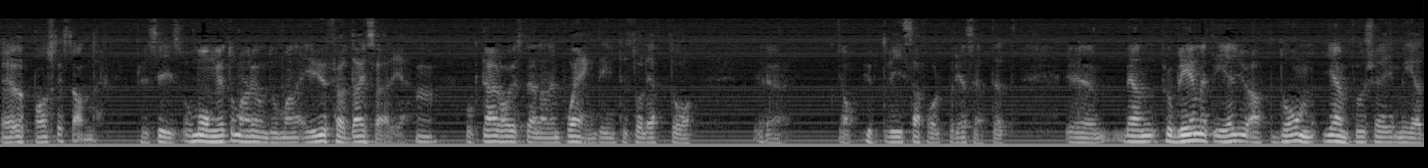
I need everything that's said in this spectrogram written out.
eh, uppehållstillstånd. Precis, och många av de här ungdomarna är ju födda i Sverige. Mm. Och där har ju Stellan en poäng. Det är inte så lätt att eh, ja, utvisa folk på det sättet. Men problemet är ju att de jämför sig med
